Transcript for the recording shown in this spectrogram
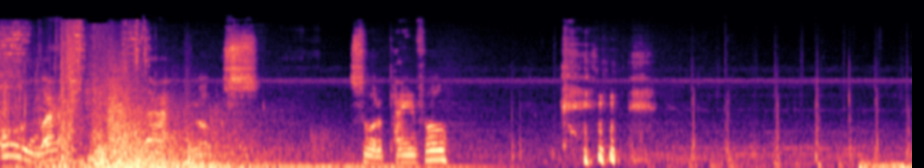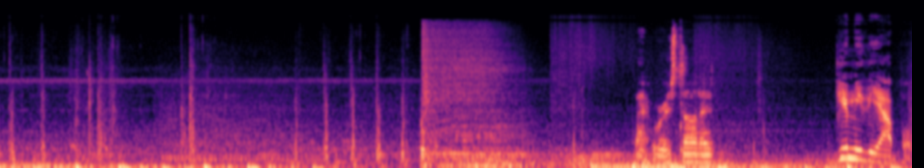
Oh, that that looks sort of painful. Back where it started. Give me the apple.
